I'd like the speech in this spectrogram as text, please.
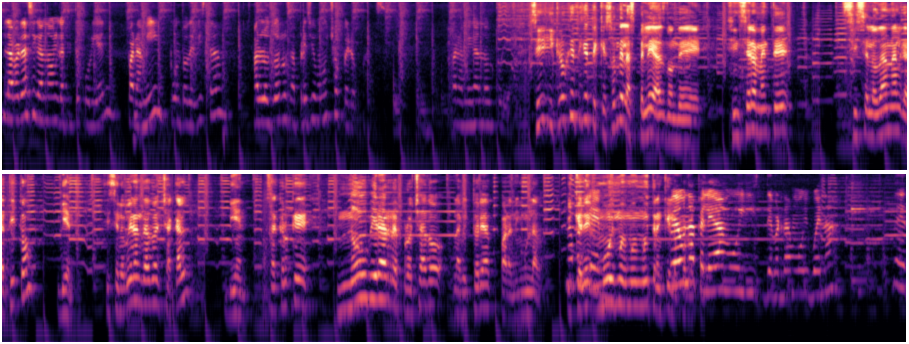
La verdad sí ganó el Gatito Curiel, para mí, punto de vista. A los dos los aprecio mucho, pero pues, para mí ganó el Curiel. Sí, y creo que fíjate que son de las peleas donde, sinceramente, si se lo dan al gatito, bien. Si se lo hubieran dado al chacal, bien. O sea, creo que no hubiera reprochado la victoria para ningún lado. No, y quedé muy, muy, muy, muy tranquilo. Fue una pelea muy, de verdad, muy buena. Eh,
